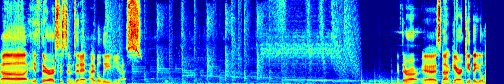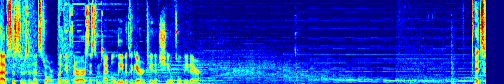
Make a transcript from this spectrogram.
Uh, if there are systems in it, I believe yes. If there are, uh, it's not guaranteed that you'll have systems in that store, but if there are systems, I believe it's a guarantee that shields will be there. It's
